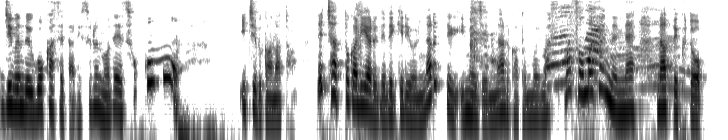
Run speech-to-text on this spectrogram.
自分で動かせたりするので、そこも一部かなと。で、チャットがリアルでできるようになるっていうイメージになるかと思います。まあ、そんな風にね、なっていくと、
